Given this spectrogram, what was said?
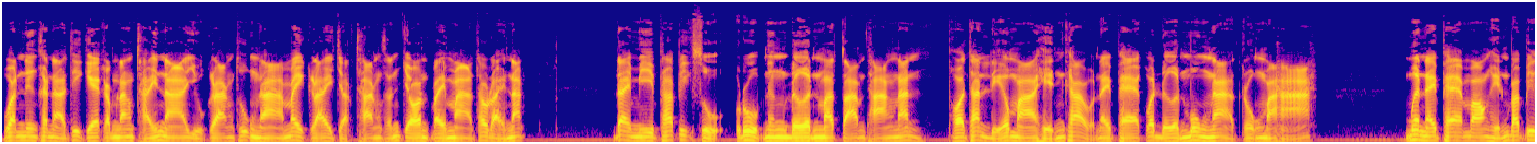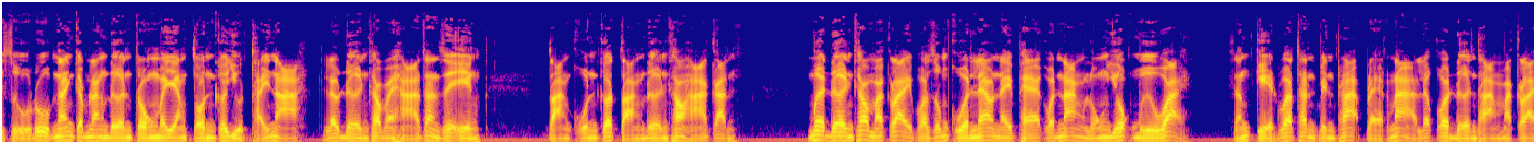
วันหนึ่งขณะที่แกกำลังไถนาอยู่กลางทุ่งนาไม่ไกลจากทางสัญจรไปมาเท่าไหร่นัก ได้มีพระภิกษุรูปหนึ่งเดินมาตามทางนั้น พอท่านเหลียวมาเห็นเข้านายแพรก็เดินมุ่งหน้าตรงมาหา เมื่อนายแพรมองเห็นพระภิกษุรูปนั้นกำลังเดินตรงมายังตนก็หยุดไถนา แล้วเดินเข้าไปหาท่านเสียเอง ต่างคนก็ต่างเดินเข้าหากัน เมื่อเดินเข้ามาใกล้พอสมควรแล้วนายแพรก็นั่งลงยกมือไหว้ สังเกตว่าท่านเป็นพระแปลกหน้าแล้วก็เดินทางมาไกล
